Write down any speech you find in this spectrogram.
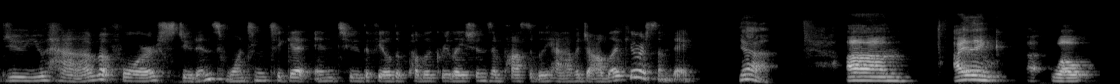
do you have for students wanting to get into the field of public relations and possibly have a job like yours someday? Yeah. Um, I think, uh, well,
